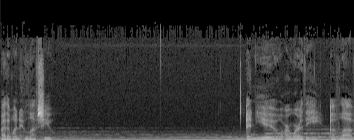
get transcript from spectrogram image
by the one who loves you. And you are worthy of love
